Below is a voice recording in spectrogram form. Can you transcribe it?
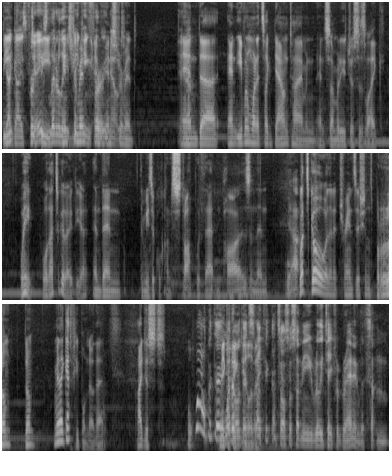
beat Yeah, guys, for Jay's beat, literally instrument making for every note. Instrument. And uh, and even when it's like downtime and, and somebody just is like, wait, well that's a good idea, and then the music will kind of stop with that and pause, and then Yeah. let's go, and then it transitions. Dum dum. I mean, I guess people know that. I just Well, but then Make a big no, deal that's, of it. I think that's also something you really take for granted with something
